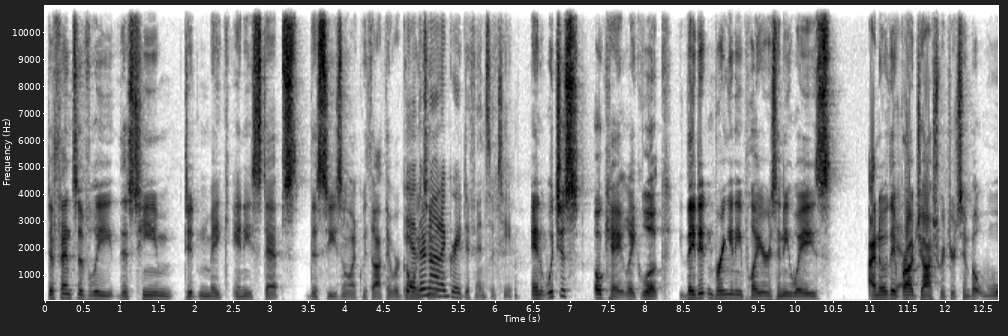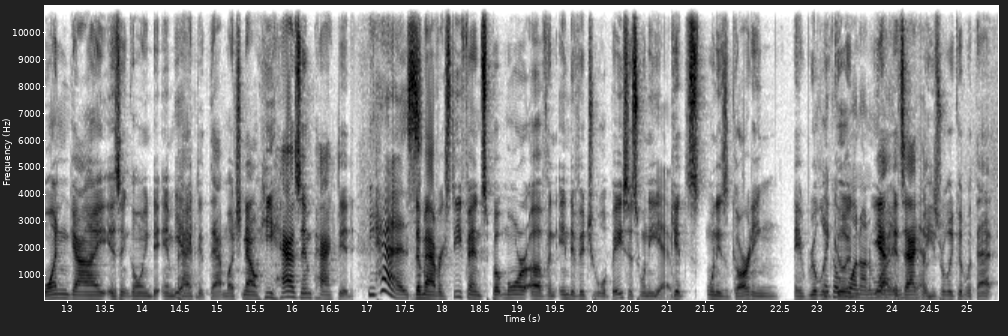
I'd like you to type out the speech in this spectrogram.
defensively, this team didn't make any steps this season like we thought they were going yeah, they're to. not a great defensive team. and which is okay. Like, look, they didn't bring any players, anyways. I know they Yeah. brought Josh Richardson, but one guy isn't going to impact Yeah. it that much. Now he has impacted He has. the Mavericks defense, but more of an individual basis when he Yeah. gets when he's guarding a really Like good one-on-one, Yeah, exactly. yeah. He's really good with that.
